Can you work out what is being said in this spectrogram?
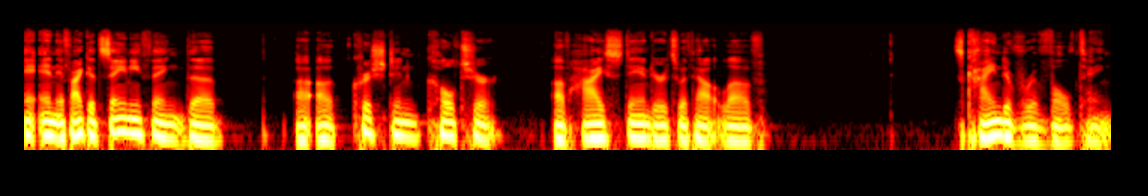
And if I could say anything, the uh, a Christian culture of high standards without love, it's kind of revolting.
